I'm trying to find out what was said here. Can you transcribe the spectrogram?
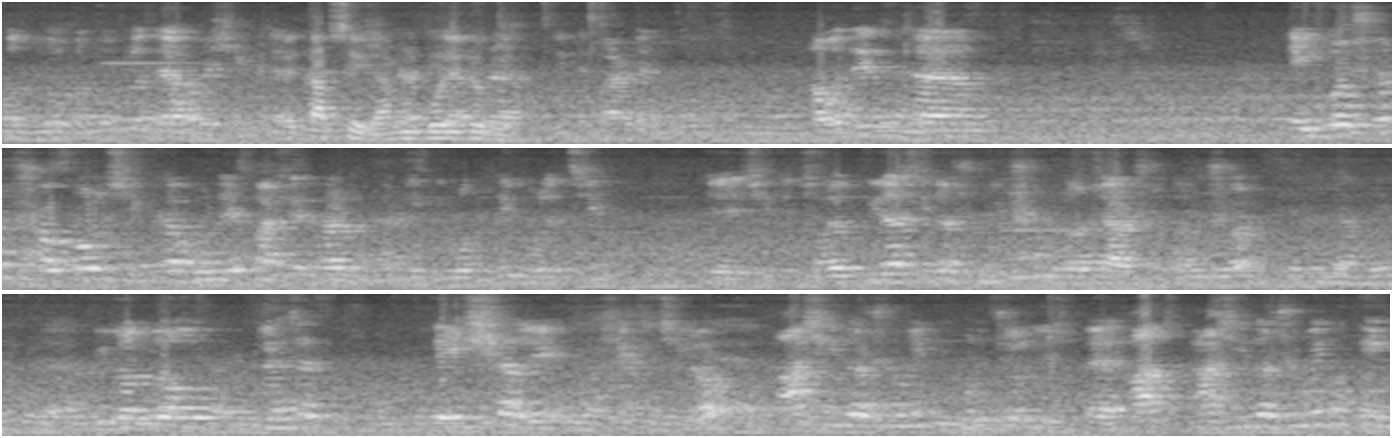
তথ্যগুলো দেওয়া হবে সেখানে তাফসীর, আমরা বলে দেবো। আপনারা দিতে পারবেন। আমাদের এই বছর সকল শিক্ষা বোর্ডে পাশের হার ইতিমধ্যেই বলেছি। যে সেটি ছিল তিরাশি দশমিক শূন্য চার শতাংশ। বিগত দুই হাজার তেইশ সালে সেটি ছিল আশি দশমিক উনচল্লিশ আশি দশমিক তিন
